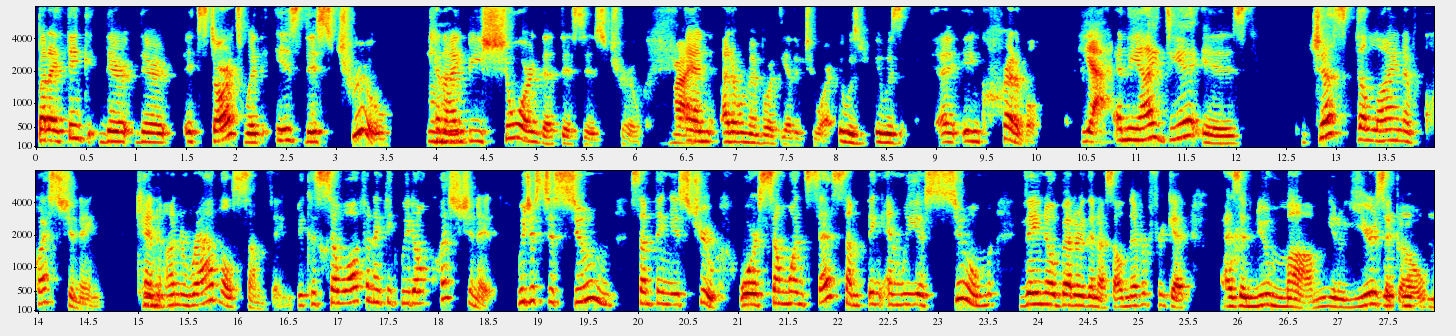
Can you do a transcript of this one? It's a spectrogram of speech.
But i think there there it starts with is this true can mm-hmm. i be sure that this is true right. and i don't remember what the other two are it was it was uh, incredible yeah and the idea is just the line of questioning can mm-hmm. unravel something because so often i think we don't question it we just assume something is true or someone says something and we assume they know better than us. I'll never forget as a new mom you know years ago mm-hmm.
